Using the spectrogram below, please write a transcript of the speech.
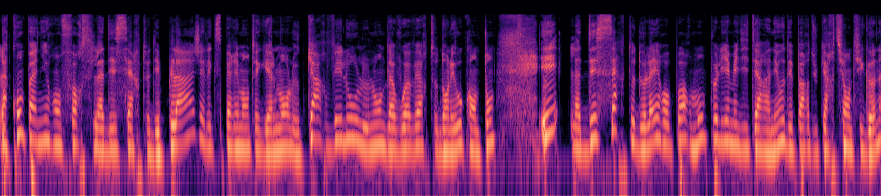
la compagnie renforce la desserte des plages. Elle expérimente également le car vélo le long de la voie verte dans les Hauts-Cantons et la desserte de l'aéroport Montpellier-Méditerranée au départ du quartier Antigone.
